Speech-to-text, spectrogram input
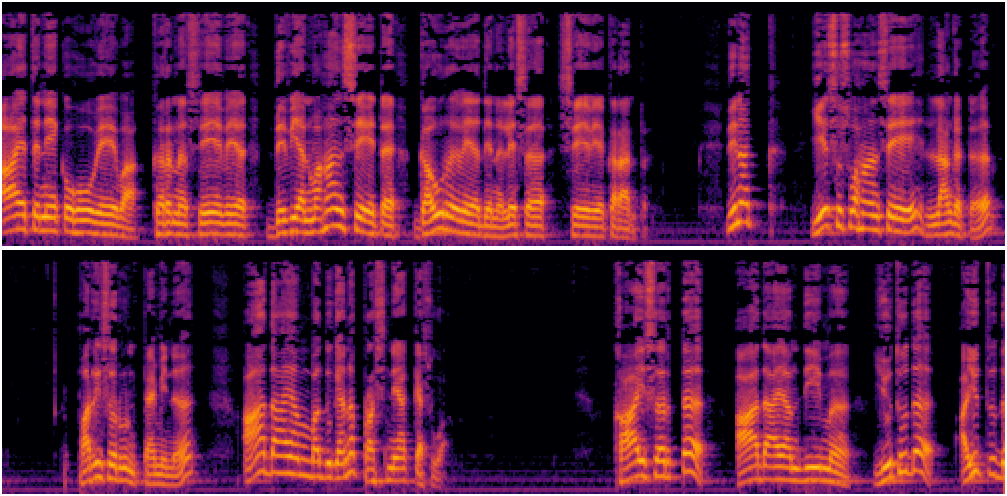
ආයතනයක හෝවේවා කරන සේවය දෙවියන් වහන්සේට ගෞරවය දෙන ලෙස සේවය කරන්නට. දිනක් Yesසුස් වහන්සේ ළඟට පරිසරුන් පැමිණ ආදායම් බදු ගැන ප්‍රශ්නයක් ඇසුවා. කායිසර්ට ආදායම්දීම යුතුද අයුතුද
